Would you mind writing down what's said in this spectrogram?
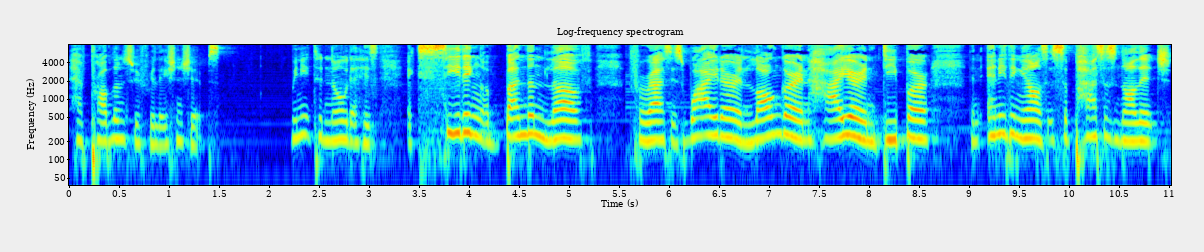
have problems with relationships. We need to know that His exceeding abundant love for us is wider and longer and higher and deeper than anything else. It surpasses knowledge.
